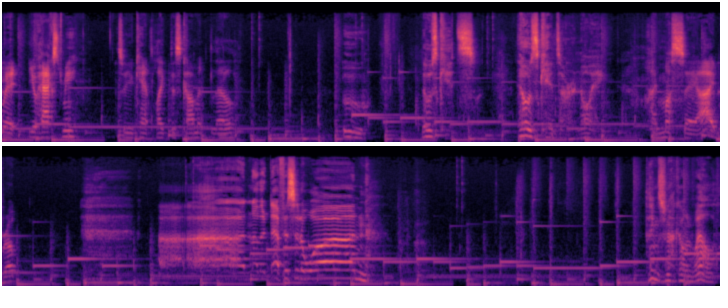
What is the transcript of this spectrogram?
Wait, you hacked me? So you can't like this comment, lel? Ooh, those kids. Those kids are annoying. I must say, I broke... Uh, another deficit of one! Things are not going well.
